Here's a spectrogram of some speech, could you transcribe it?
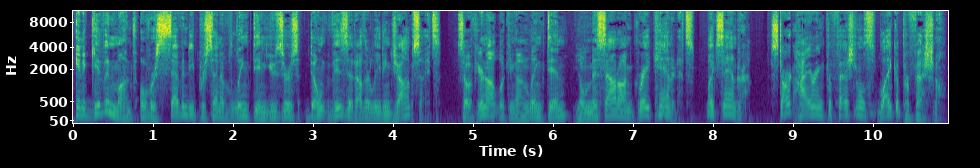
In a given month, over 70% of LinkedIn users don't visit other leading job sites. So if you're not looking on LinkedIn, you'll miss out on great candidates like Sandra. Start hiring professionals like a professional.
